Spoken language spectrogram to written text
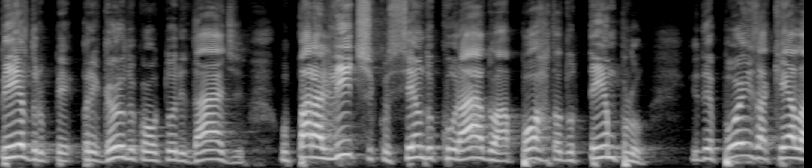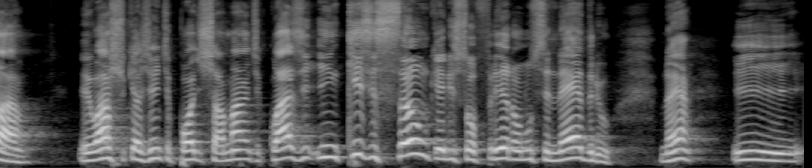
Pedro pregando com autoridade, o paralítico sendo curado à porta do templo, e depois aquela, eu acho que a gente pode chamar de quase inquisição que eles sofreram no sinédrio, né? E,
